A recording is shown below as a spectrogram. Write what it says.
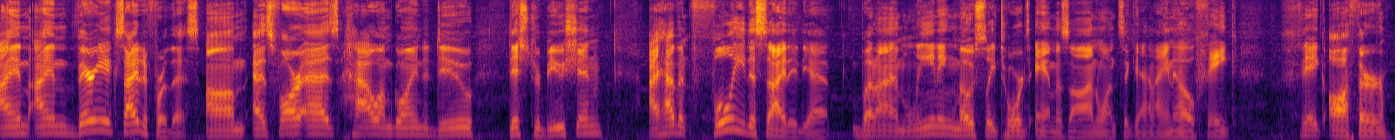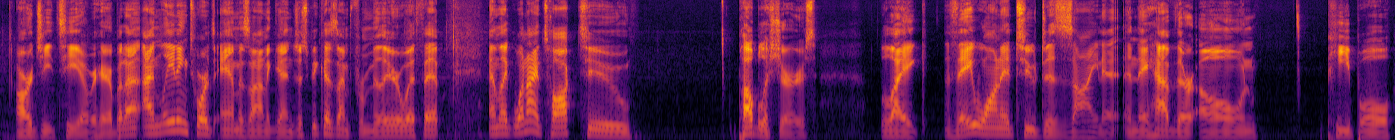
I am I am very excited for this. Um, as far as how I'm going to do distribution, I haven't fully decided yet but I'm leaning mostly towards Amazon once again. I know fake fake author RGT over here, but I, I'm leaning towards Amazon again just because I'm familiar with it. And like when I talk to publishers, like they wanted to design it and they have their own people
